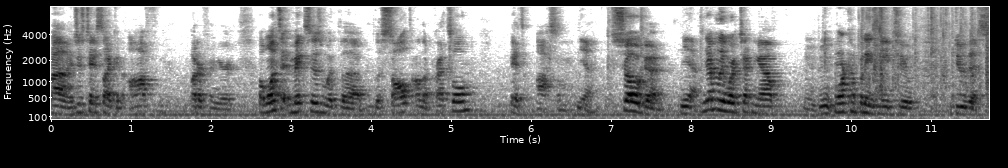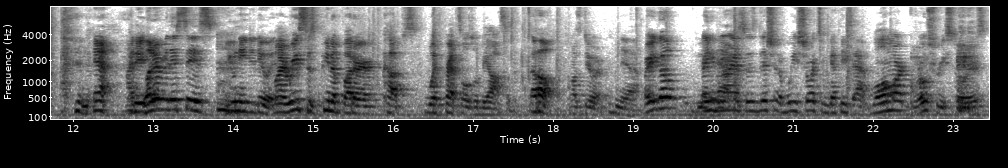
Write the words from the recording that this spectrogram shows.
Uh, it just tastes like an off Butterfinger. But once it mixes with the, the salt on the pretzel, it's awesome. Yeah. So good. Yeah. Definitely worth checking out. Mhm. More companies need to do this. Yeah. I need- Whatever this is, you need to do it. My Reese's peanut butter cups with pretzels would be awesome. oh. Let's do it. Yeah. There you go. For Yeah. joining us this edition of We Shorts. You can get these at Walmart grocery stores.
